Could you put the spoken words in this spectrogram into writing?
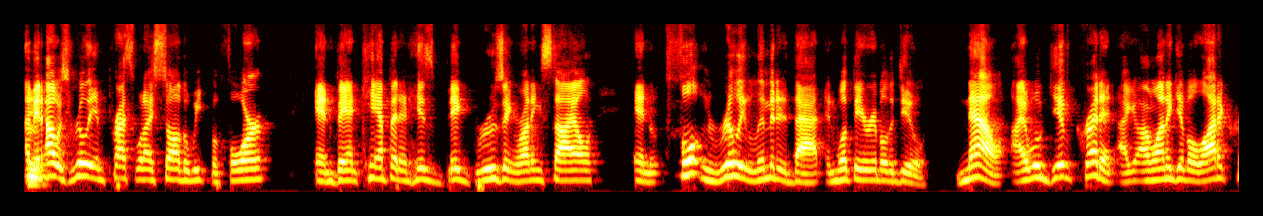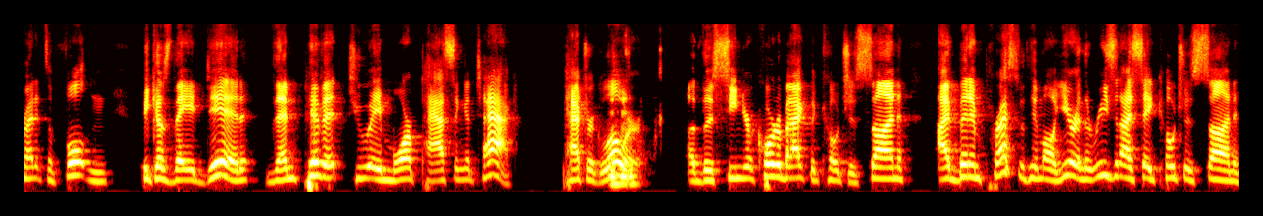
I mean, hmm. I was really impressed what I saw the week before and Van Campen and his big bruising running style. And Fulton really limited that and what they were able to do. Now, I will give credit. I, I want to give a lot of credit to Fulton because they did then pivot to a more passing attack. Patrick mm-hmm. Lower, mm-hmm. the senior quarterback, the coach's son. I've been impressed with him all year. And the reason I say coach's son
